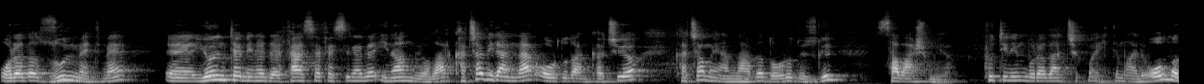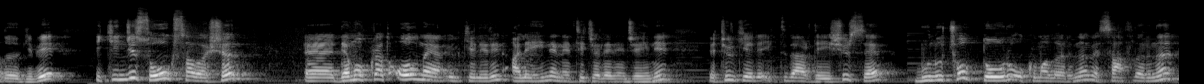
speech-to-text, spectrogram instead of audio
orada zulmetme e, yöntemine de felsefesine de inanmıyorlar. Kaçabilenler ordudan kaçıyor, kaçamayanlar da doğru düzgün savaşmıyor. Putin'in buradan çıkma ihtimali olmadığı gibi ikinci soğuk savaşın e, demokrat olmayan ülkelerin aleyhine neticeleneceğini ve Türkiye'de iktidar değişirse bunu çok doğru okumalarını ve saflarını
